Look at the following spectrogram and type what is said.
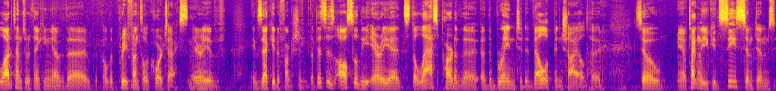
a lot of times we're thinking of the we call the prefrontal cortex, the area of executive function. But this is also the area; it's the last part of the of the brain to develop in childhood. So, you know, technically, you could see symptoms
